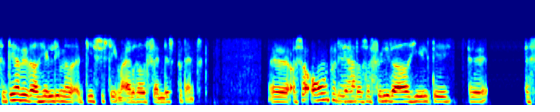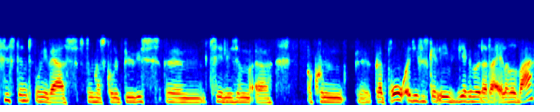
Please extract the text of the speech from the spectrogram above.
Så det har vi været heldige med, at de systemer allerede fandtes på dansk. Øh, og så oven på det har der selvfølgelig været hele det øh, assistant-univers, som har skulle bygges øh, til ligesom at at kunne øh, gøre brug af de forskellige virkemidler, der allerede var,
